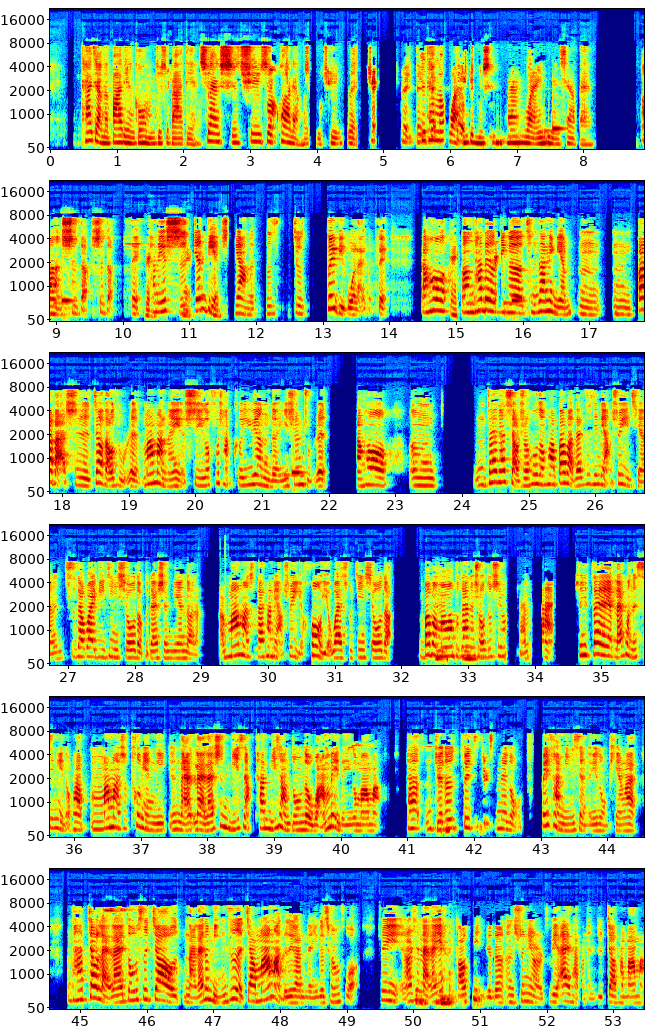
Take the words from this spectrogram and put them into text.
他讲的八点跟我们就是八点，虽然时区是跨两个时区，对，对对，是他们晚一点上班，晚一点下班。嗯，是的，是的，对他那个时间点是这样的，就对比过来的，对。然后，嗯，他的那个成长里面，嗯嗯，爸爸是教导主任，妈妈呢也是一个妇产科医院的医生主任，然后，嗯。嗯，在他小时候的话，爸爸在自己两岁以前是在外地进修的，不在身边的，而妈妈是在他两岁以后也外出进修的。爸爸妈妈不在的时候都是用奶奶带，所以在奶粉的心里的话，嗯，妈妈是特别理奶奶奶是理想，她理想中的完美的一个妈妈，她觉得对自己是那种非常明显的一种偏爱，她叫奶奶都是叫奶奶的名字，叫妈妈的这样的一个称呼，所以而且奶奶也很高兴，觉得嗯孙女儿特别爱她，可能就叫她妈妈。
